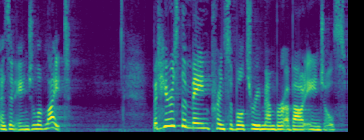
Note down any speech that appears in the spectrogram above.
as an angel of light. But here's the main principle to remember about angels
